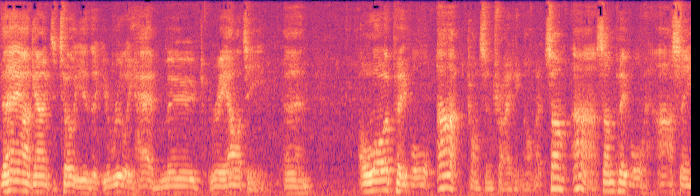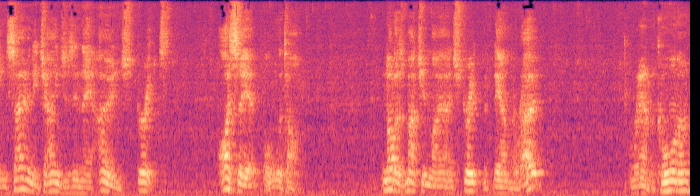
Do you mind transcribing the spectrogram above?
they are going to tell you that you really have moved reality and a lot of people aren't concentrating on it. Some are. Some people are seeing so many changes in their own streets. I see it all the time. Not as much in my own street, but down the road, around the corner.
